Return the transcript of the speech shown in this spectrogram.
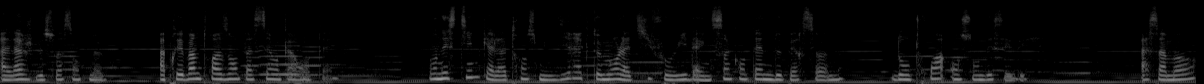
à l'âge de 69 ans, après 23 ans passés en quarantaine on estime qu'elle a transmis directement la typhoïde à une cinquantaine de personnes, dont trois en sont décédées. À sa mort,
